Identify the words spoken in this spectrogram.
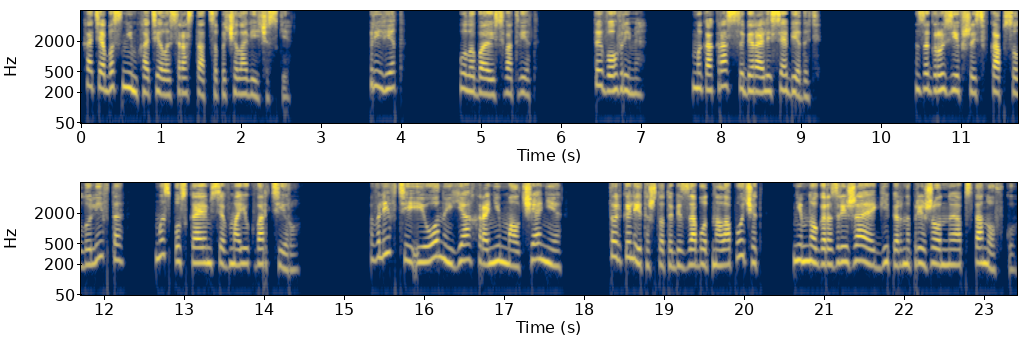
Хотя бы с ним хотелось расстаться по-человечески. «Привет», — улыбаюсь в ответ. «Ты вовремя. Мы как раз собирались обедать». Загрузившись в капсулу лифта, мы спускаемся в мою квартиру. В лифте и он, и я храним молчание, только Лита что-то беззаботно лопочет, немного разряжая гипернапряженную обстановку.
